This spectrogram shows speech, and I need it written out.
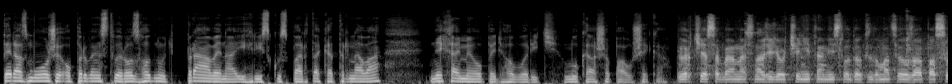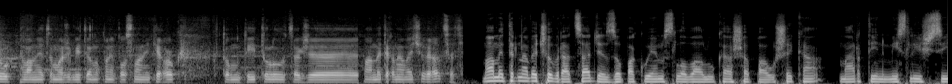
Teraz môže o prvenstve rozhodnúť práve na ihrisku Spartaka Trnava. Nechajme opäť hovoriť Lukáša Paušeka. Určite sa budeme snažiť očiniť ten výsledok z domáceho zápasu. Hlavne to môže byť ten úplne posledný krok k tomu titulu, takže máme Trnave čo vracať. Máme Trnave čo vracať, zopakujem slova Lukáša Paušeka. Martin, myslíš si,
